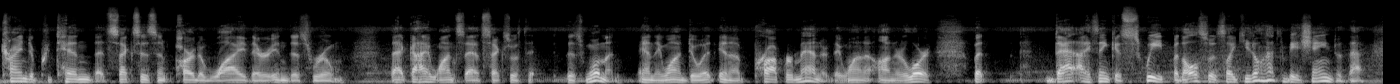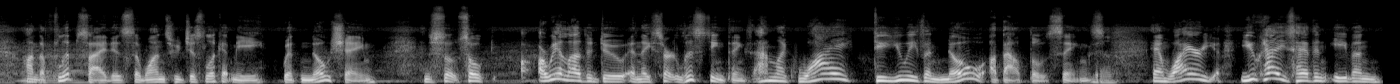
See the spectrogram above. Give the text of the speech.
trying to pretend that sex isn't part of why they're in this room. That guy wants to have sex with this woman, and they want to do it in a proper manner. They want to honor the Lord, but that I think is sweet, but also it's like you don't have to be ashamed of that. On the flip side is the ones who just look at me with no shame. And so so are we allowed to do and they start listing things. I'm like, why do you even know about those things? And why are you you guys haven't even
